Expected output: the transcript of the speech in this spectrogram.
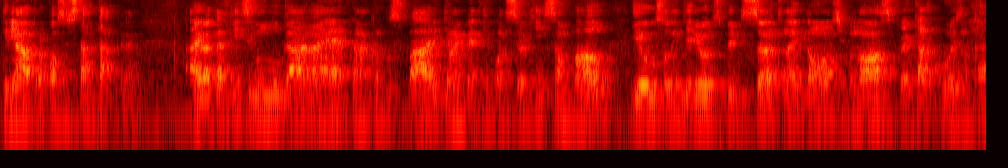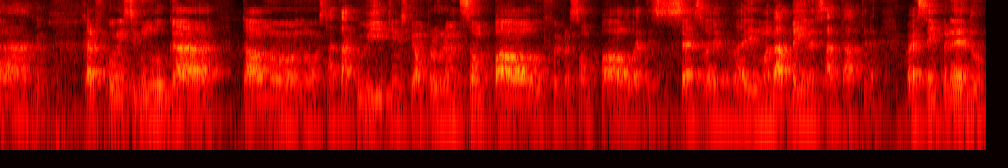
criar uma proposta de startup, né? Aí eu até fiquei em segundo lugar na época, na Campus Party, que é um evento que aconteceu aqui em São Paulo, e eu sou do interior do Espírito Santo, né? Então, tipo, nossa, foi aquela coisa, no caraca, o cara ficou em segundo lugar, tal, no, no Startup Weekend, que é um programa de São Paulo, foi pra São Paulo, vai ter sucesso, vai, vai mandar bem na startup, né? Vai ser empreendedor.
